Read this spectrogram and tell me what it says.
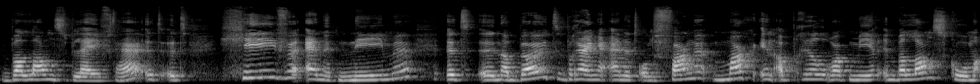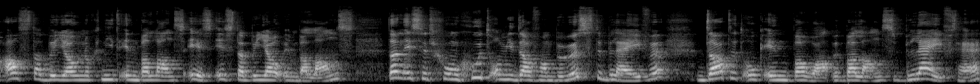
balans blijft. Hè? Het, het geven en het nemen, het uh, naar buiten brengen en het ontvangen, mag in april wat meer in balans komen. Als dat bij jou nog niet in balans is, is dat bij jou in balans? Dan is het gewoon goed om je daarvan bewust te blijven dat het ook in balans blijft. Hè?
